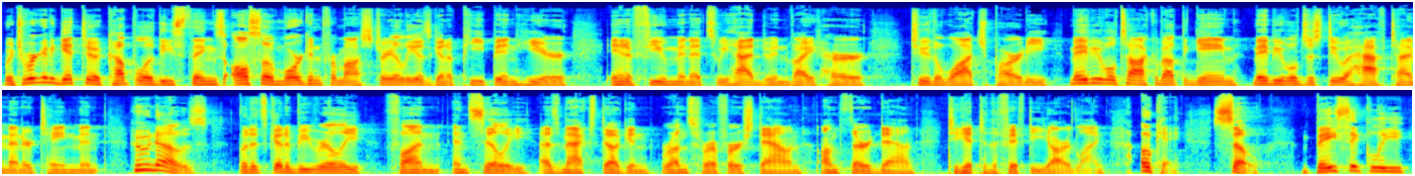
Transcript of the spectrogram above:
which we're going to get to a couple of these things. Also, Morgan from Australia is going to peep in here in a few minutes. We had to invite her to the watch party. Maybe we'll talk about the game. Maybe we'll just do a halftime entertainment. Who knows? But it's going to be really fun and silly as Max Duggan runs for a first down on third down to get to the 50 yard line. Okay, so basically,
